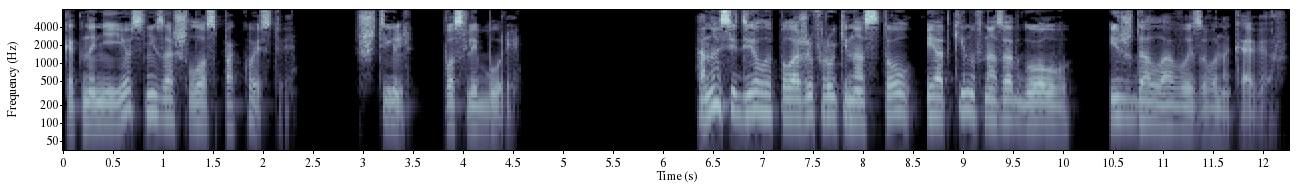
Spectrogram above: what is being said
как на нее снизошло спокойствие. Штиль после бури. Она сидела, положив руки на стол и откинув назад голову, и ждала вызова на ковер.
